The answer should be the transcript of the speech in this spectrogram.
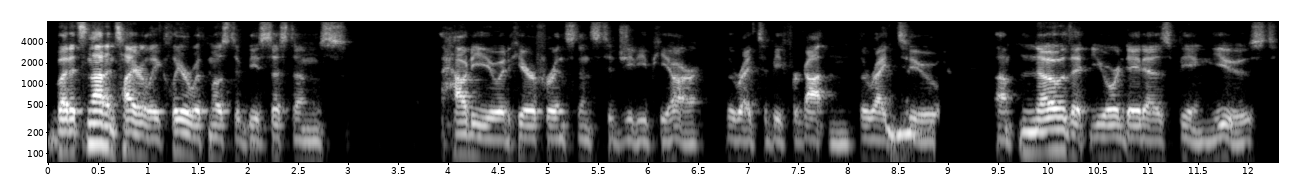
But it's not entirely clear with most of these systems. How do you adhere, for instance, to GDPR, the right to be forgotten, the right mm -hmm. to um, know that your data is being used?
